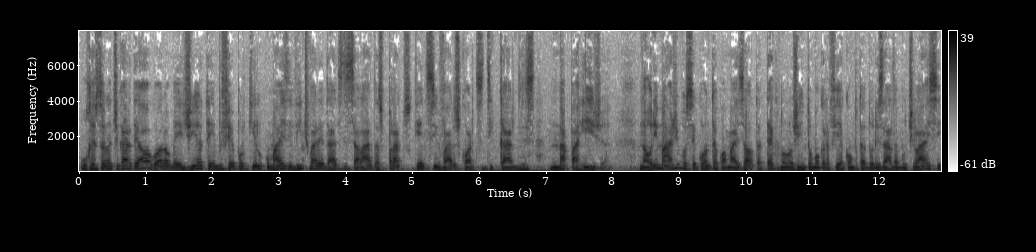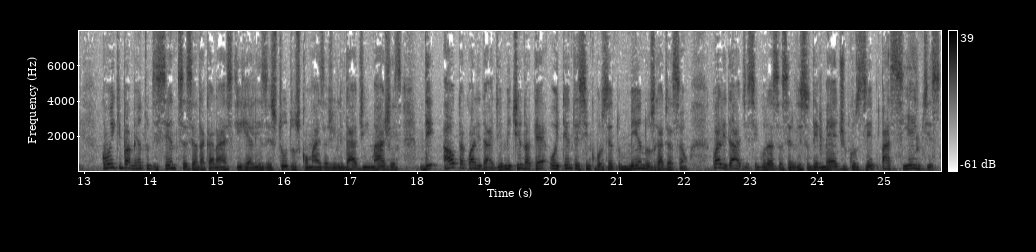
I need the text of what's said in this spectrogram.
O restaurante Gardel, agora ao meio-dia, tem buffet por quilo com mais de 20 variedades de saladas, pratos quentes e vários cortes de carnes na parrija. Na Unimagem, você conta com a mais alta tecnologia em tomografia computadorizada Multilice, com equipamento de 160 canais que realiza estudos com mais agilidade e imagens de alta qualidade, emitindo até 85% menos radiação. Qualidade, segurança, serviço de médicos e pacientes.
